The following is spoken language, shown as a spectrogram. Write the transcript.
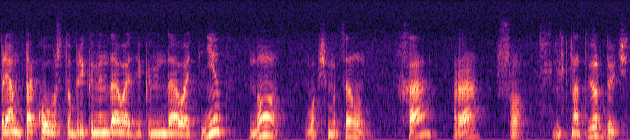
Прям такого, чтобы рекомендовать, рекомендовать нет, но в общем и целом хорошо. На твердую 4.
